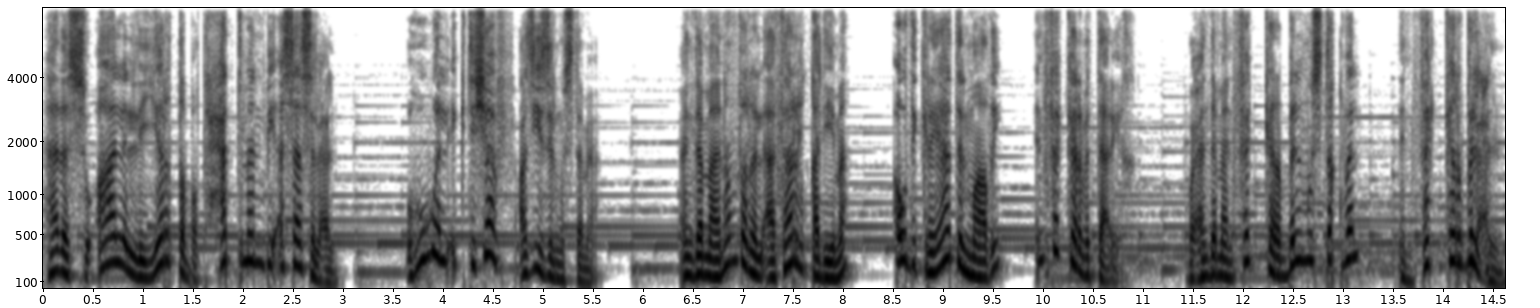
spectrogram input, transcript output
هذا السؤال اللي يرتبط حتما بأساس العلم وهو الاكتشاف عزيزي المستمع. عندما ننظر للآثار القديمة أو ذكريات الماضي نفكر بالتاريخ. وعندما نفكر بالمستقبل نفكر بالعلم.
